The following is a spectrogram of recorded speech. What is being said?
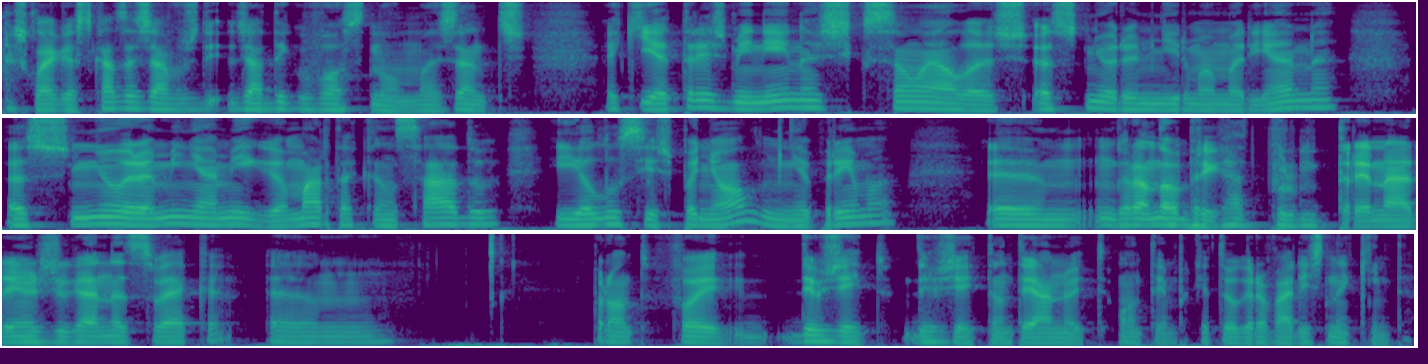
as colegas de casa já, vos, já digo o vosso nome, mas antes, aqui há três meninas que são elas a senhora minha irmã Mariana, a senhora minha amiga Marta Cansado e a Lúcia Espanhol, minha prima. Um, um grande obrigado por me treinarem a jogar na sueca. Um, pronto, foi. Deu jeito, deu jeito ontem à noite, ontem, porque eu estou a gravar isto na quinta.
